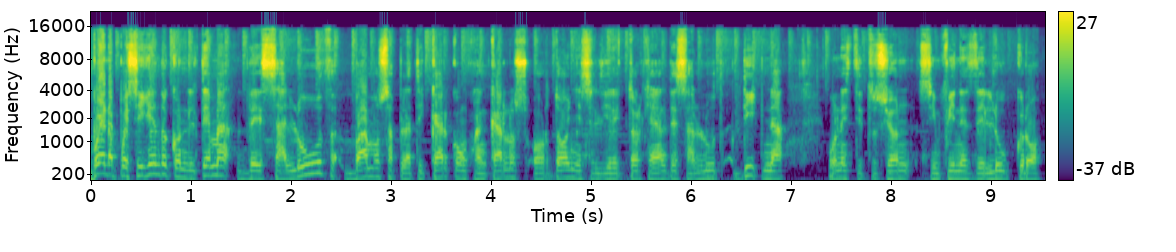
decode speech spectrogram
Bueno, pues siguiendo con el tema de salud, vamos a platicar con Juan Carlos Ordóñez, el director general de Salud Digna, una institución sin fines de lucro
